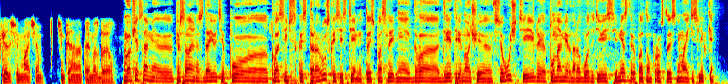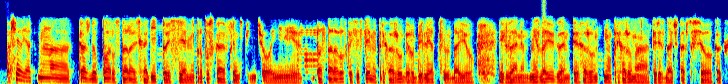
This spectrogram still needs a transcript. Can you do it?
следующим матчам чемпионата МСБЛ. вообще сами э, персонально сдаете по классической старорусской системе, то есть последние два, две-три ночи все учите или планомерно работаете весь семестр и потом просто снимаете сливки? Вообще я на каждую пару стараюсь ходить, то есть я не пропускаю, в принципе, ничего. И по старорусской системе прихожу, беру билет, сдаю экзамен. Не сдаю экзамен, перехожу, ну, прихожу на пересдачу, так что все как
